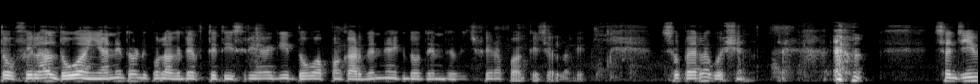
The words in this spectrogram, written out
ਤੋ ਫਿਲਹਾਲ ਦੋ ਆਈਆਂ ਨੇ ਤੁਹਾਡੇ ਕੋਲ, ਅਗਲੇ ਹਫ਼ਤੇ ਤੀਸਰੀ ਆਏਗੀ। ਦੋ ਆਪਾਂ ਕਰ ਦਿੰਨੇ ਆ ਇੱਕ ਦੋ ਦਿਨ ਦੇ ਵਿੱਚ, ਫਿਰ ਆਪਾਂ ਅੱਗੇ ਚੱਲਾਂਗੇ। ਸੋ ਪਹਿਲਾ ਕੁਐਸਚਨ ਸੰਜੀਵ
